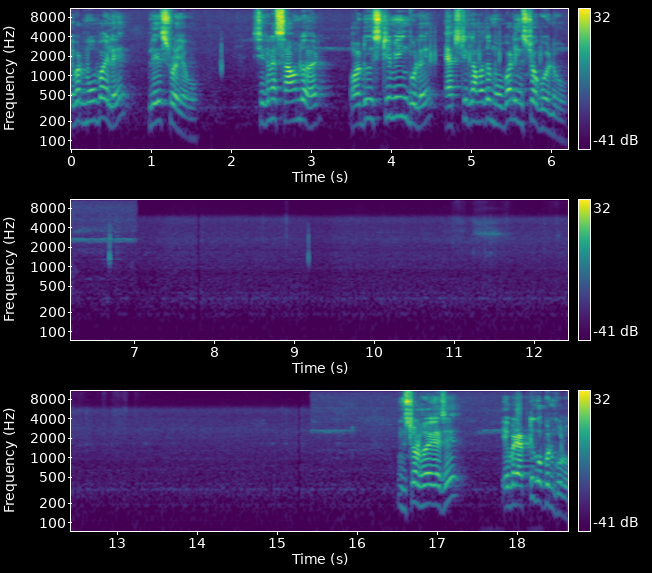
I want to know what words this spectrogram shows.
এবার মোবাইলে প্লে স্টোরে যাব। সেখানে সাউন্ডওয়্যার অডিও স্ট্রিমিং বলে অ্যাপসটিকে আমাদের মোবাইল ইনস্টল করে নেব। ইনস্টল হয়ে গেছে, এবার অ্যাপটিকে ওপেন করব।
